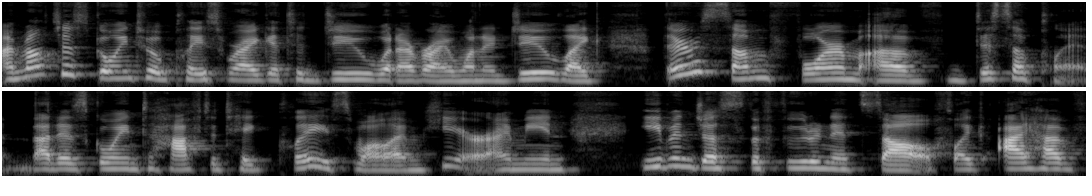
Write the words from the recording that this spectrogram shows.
I'm not just going to a place where I get to do whatever I want to do. Like, there's some form of discipline that is going to have to take place while I'm here. I mean, even just the food in itself, like, I have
